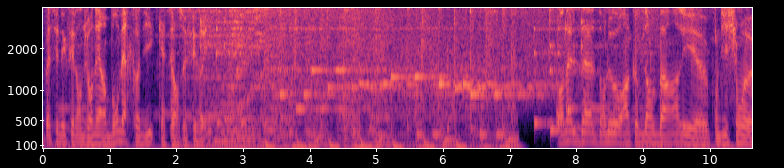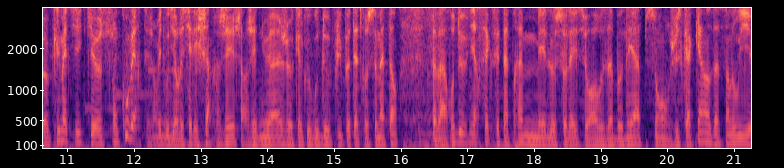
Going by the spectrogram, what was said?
Passez une excellente journée, un bon mercredi 14 février. En Alsace, dans le Haut-Rhin comme dans le Bas-Rhin, les euh, conditions euh, climatiques euh, sont couvertes. J'ai envie de vous dire, le ciel est chargé, chargé de nuages, quelques gouttes de pluie peut-être ce matin. Ça va redevenir sec cet après-midi, mais le soleil sera aux abonnés absents. Jusqu'à 15 à Saint-Louis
